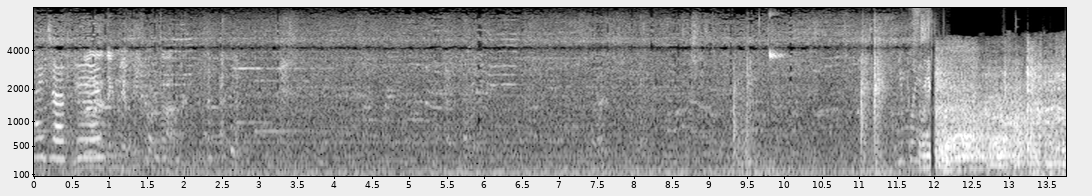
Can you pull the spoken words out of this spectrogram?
Hi, Justin. Can you please Look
